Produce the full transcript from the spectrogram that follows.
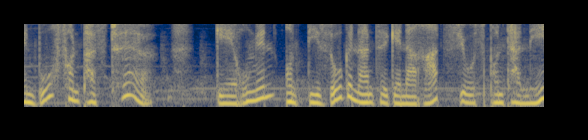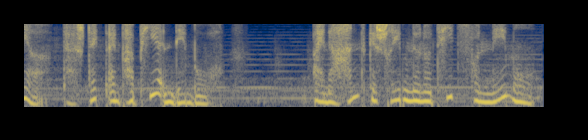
Ein Buch von Pasteur. Gärungen und die sogenannte Generatio Spontanea. Da steckt ein Papier in dem Buch. Eine handgeschriebene Notiz von Nemo.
